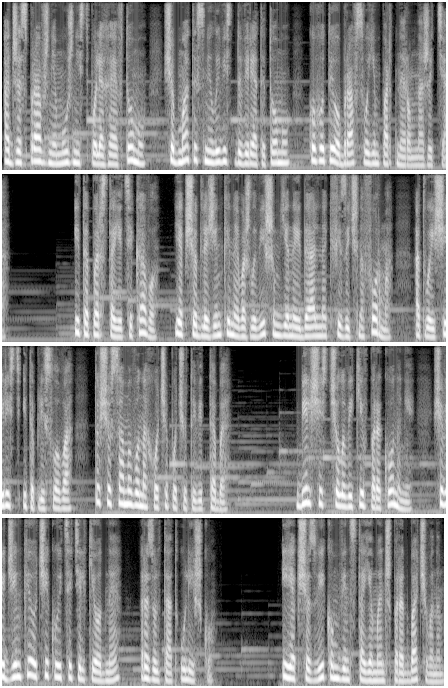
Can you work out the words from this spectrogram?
Адже справжня мужність полягає в тому, щоб мати сміливість довіряти тому, кого ти обрав своїм партнером на життя. І тепер стає цікаво, якщо для жінки найважливішим є не ідеальна фізична форма, а твої щирість і теплі слова, то що саме вона хоче почути від тебе. Більшість чоловіків переконані, що від жінки очікується тільки одне результат у ліжку. І якщо з віком він стає менш передбачуваним,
